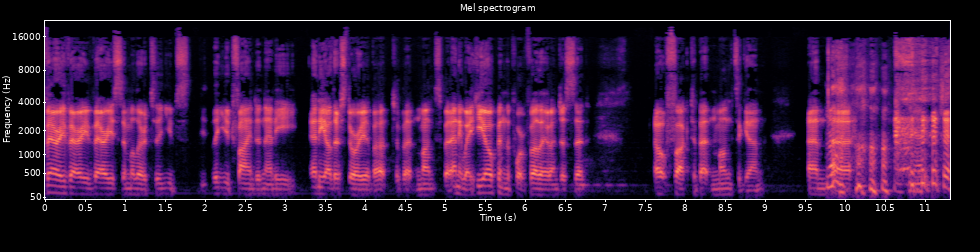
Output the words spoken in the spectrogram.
very, very, very similar to you'd that you'd find in any any other story about Tibetan monks. But anyway, he opened the portfolio and just said, "Oh fuck, Tibetan monks again." And uh,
